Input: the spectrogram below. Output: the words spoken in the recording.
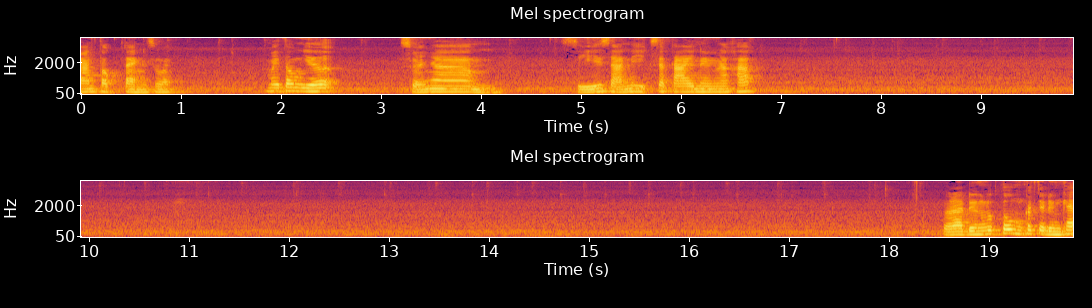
การตกแต่งสวย ไม่ต้องเยอะสวยงาม สีสันอีกสไตล์หนึ่งนะครับเวลาดึงลูกตุ้มก็จะดึงแค่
